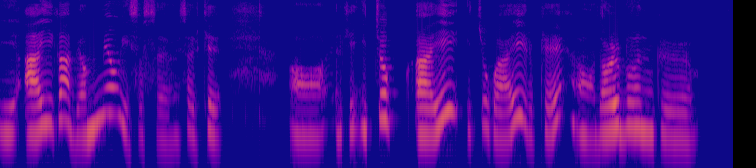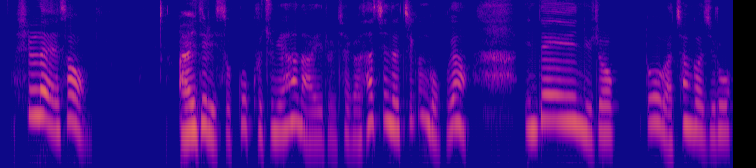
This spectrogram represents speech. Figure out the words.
이 아이가 몇 명이 있었어요. 그래서 이렇게 어, 이렇게 이쪽 아이, 이쪽 아이 이렇게 어, 넓은 그 실내에서 아이들이 있었고 그 중에 한 아이를 제가 사진을 찍은 거고요. 인대인 유적도 마찬가지로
